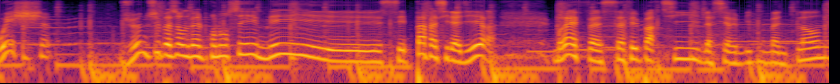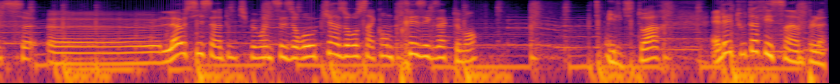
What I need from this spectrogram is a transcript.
Wish. Je ne suis pas sûr de bien le prononcer, mais c'est pas facile à dire. Bref, ça fait partie de la série Big Man Plants. Euh, là aussi, c'est un tout petit peu moins de 16 euros, 15,50€ très exactement. Et l'histoire, elle est tout à fait simple.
